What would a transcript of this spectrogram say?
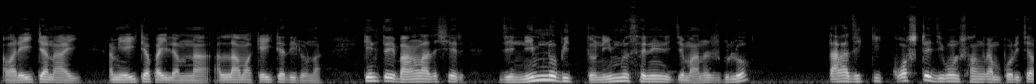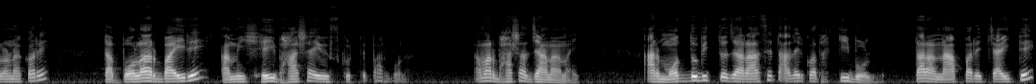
আমার এইটা নাই আমি এইটা পাইলাম না, আল্লাহ আমাকে এইটা দিল না। কিন্তু এই বাংলাদেশের যে নিম্নবিত্ত, নিম্ন শ্রেণির যে মানুষগুলো, তারা যে কি কষ্টে জীবন সংগ্রাম পরিচালনা করে, তা বলার বাইরে আমি সেই ভাষা ইউজ করতে পারব না। আমার ভাষা জানা নাই। আর মধ্যবিত্ত যারা আছে, তাদের কথা কি বলব? তারা না পারে চাইতে,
